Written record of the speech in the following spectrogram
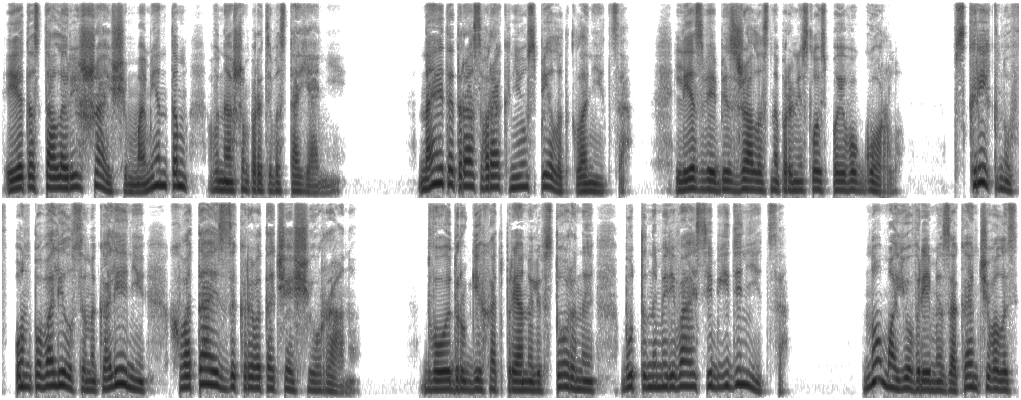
и это стало решающим моментом в нашем противостоянии. На этот раз враг не успел отклониться. Лезвие безжалостно пронеслось по его горлу. Вскрикнув, он повалился на колени, хватаясь за кровоточащую рану. Двое других отпрянули в стороны, будто намереваясь объединиться — но мое время заканчивалось,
